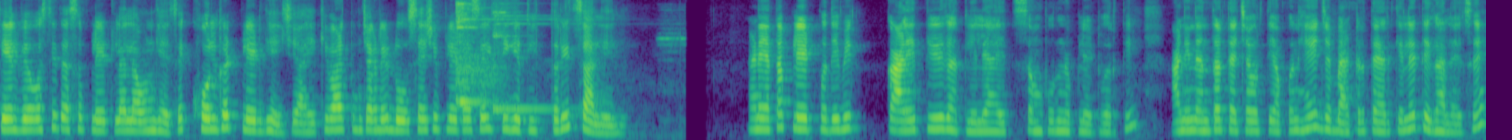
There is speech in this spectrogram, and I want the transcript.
तेल व्यवस्थित असं प्लेटला लावून घ्यायचं आहे खोलगट प्लेट घ्यायची आहे. किंवा तुमच्याकडे डोस्याची प्लेट असेल ती घेतली तरी चालेल. आणि आता प्लेटमध्ये मी काळे तीळ घातलेले आहेत संपूर्ण प्लेटवरती आणि नंतर त्याच्यावरती आपण हे जे बॅटर तयार केले ते घालायचं आहे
